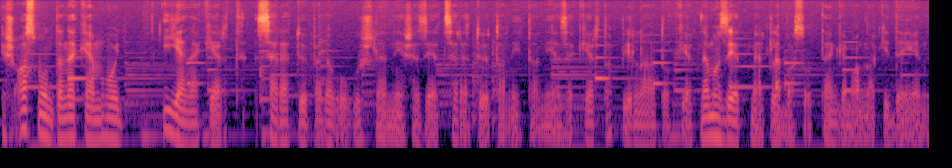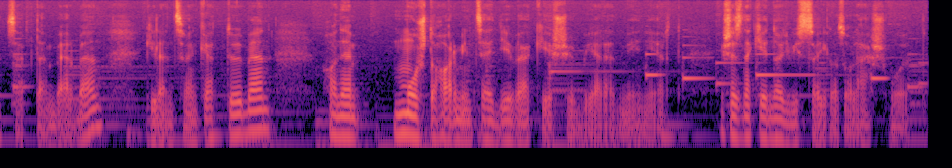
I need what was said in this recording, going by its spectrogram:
és azt mondta nekem, hogy ilyenekért szerető pedagógus lenni, és ezért szerető tanítani ezekért a pillanatokért. Nem azért, mert lebaszott engem annak idején szeptemberben, 92-ben, hanem most a 31 évvel későbbi eredményért. És ez neki egy nagy visszaigazolás volt.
